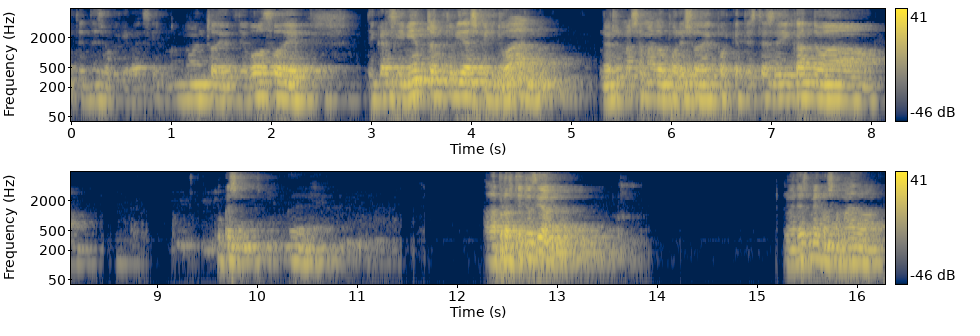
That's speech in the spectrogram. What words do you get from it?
¿Entendés lo que quiero decir? Un momento de, gozo, de, crecimiento en tu vida espiritual. ¿no? no eres más amado por eso, de porque te estés dedicando a. a la prostitución. No eres menos amado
